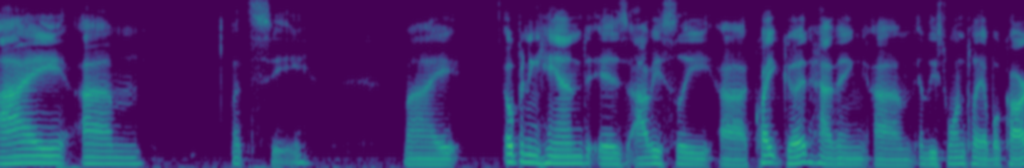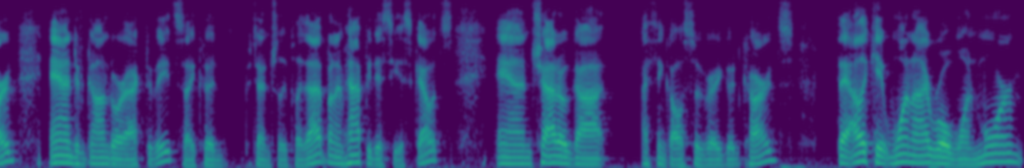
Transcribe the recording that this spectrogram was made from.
I um, let's see. My opening hand is obviously uh, quite good, having um, at least one playable card. And if Gondor activates, I could potentially play that. But I'm happy to see a scouts. And Shadow got, I think, also very good cards. They allocate one I roll one more,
